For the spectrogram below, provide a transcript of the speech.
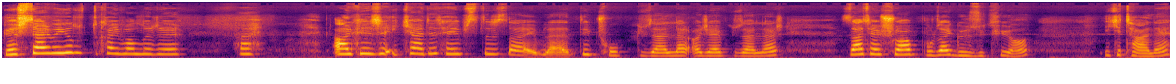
Göstermeyi unuttuk hayvanları. Heh. Arkadaşlar iki adet hamster sahiplendim. Çok güzeller. Acayip güzeller. Zaten şu an burada gözüküyor. İki tane.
